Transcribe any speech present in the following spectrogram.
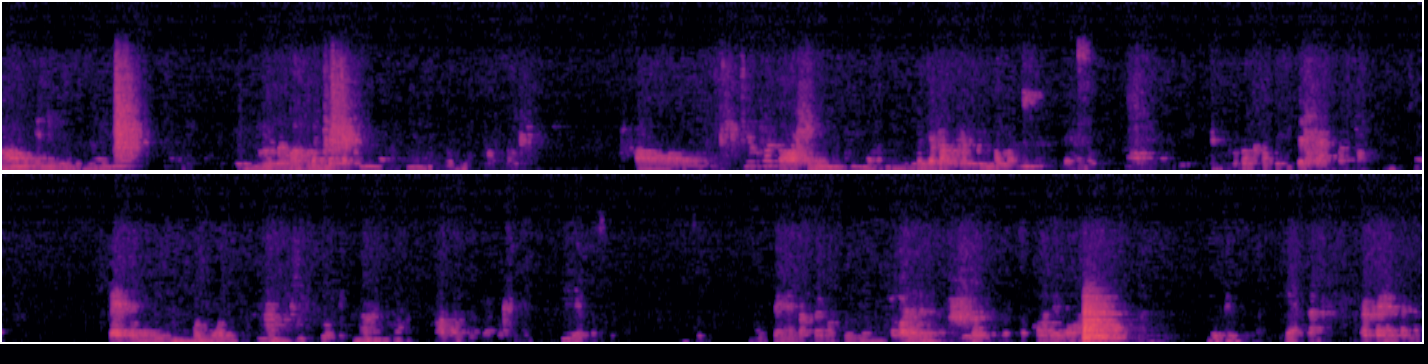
อ๋อมันจะมีอยู่ตรงนี้มันมันจะขึ้นของมันอ๋อชื่อข้อสอบนี่ขึ้นของ มันมันจะบังคับขึ้นของมันได้หรอต้องเข้าไปที่จัดการข้อสอบแต่ตรงนี้บนหมวนห้ามผิดตัวเด็กมากถ้ามันจะแบบที่เด็กประสบแต่ให้ตักได้หมดเลยเราเราแบบสักข้อเดียวว่าหนึ่งหนึ่งแบบนั้นแล้วแต่ให้ตักได้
